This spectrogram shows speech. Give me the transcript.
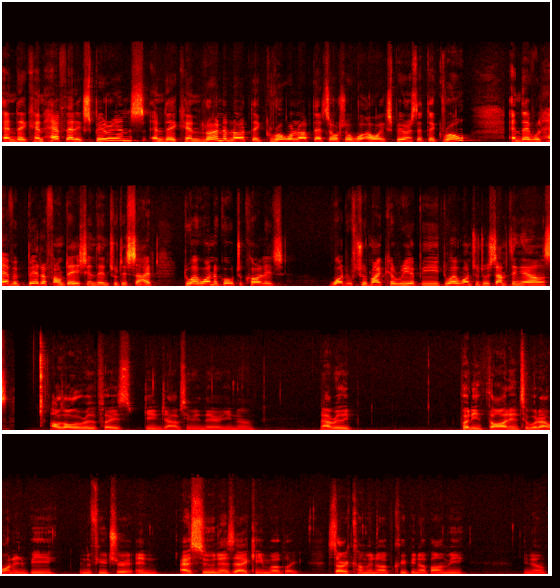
and they can have that experience and they can learn a lot, they grow a lot. That's also our experience that they grow and they will have a better foundation then to decide do I want to go to college? What should my career be? Do I want to do something else? I was all over the place, getting jobs here and there, you know, not really putting thought into what I wanted to be in the future. And as soon as that came up, like started coming up, creeping up on me, you know,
